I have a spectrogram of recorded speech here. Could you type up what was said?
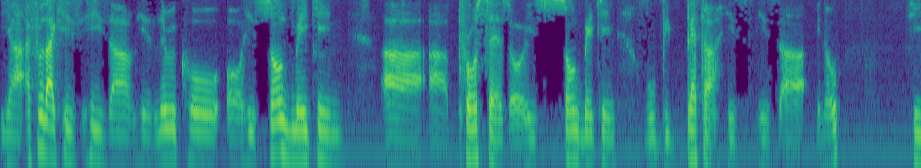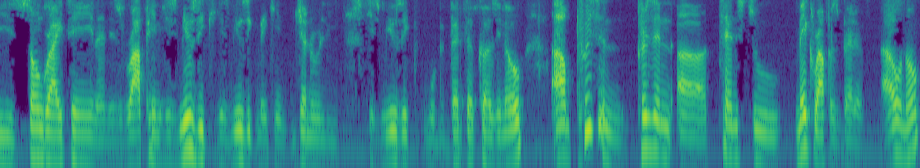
yeah, I feel like his his um his lyrical or his song making uh, uh process or his song making will be better. His his uh you know his songwriting and his rapping, his music, his music making generally, his music will be better because you know, um, prison prison uh tends to make rappers better. I don't know.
